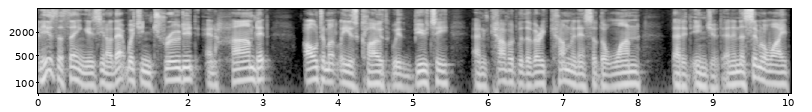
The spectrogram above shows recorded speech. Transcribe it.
And here's the thing: is you know that which intruded and harmed it ultimately is clothed with beauty and covered with the very comeliness of the one that it injured. And in a similar way,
